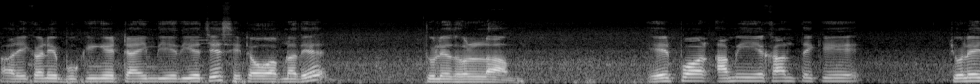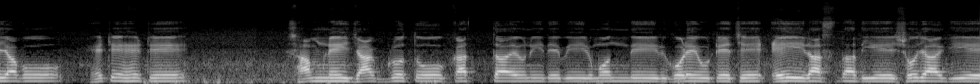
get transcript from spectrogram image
আর এখানে বুকিংয়ের টাইম দিয়ে দিয়েছে, সেটাও আপনাদের তুলে ধরলাম। এরপর আমি এখান থেকে চলে যাব, হেঁটে হেঁটে সামনেই জাগ্রত কাত্তায়নী দেবীর মন্দির গড়ে উঠেছে। এই রাস্তা দিয়ে সোজা গিয়ে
